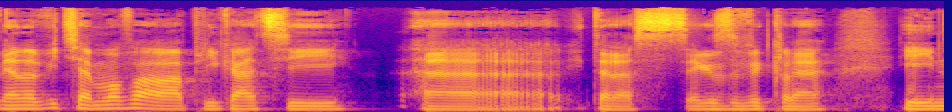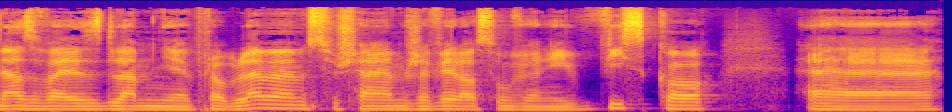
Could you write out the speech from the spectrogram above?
mianowicie mowa o aplikacji e, i teraz jak zwykle jej nazwa jest dla mnie problemem. Słyszałem, że wiele osób mówi o niej Visco. E,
